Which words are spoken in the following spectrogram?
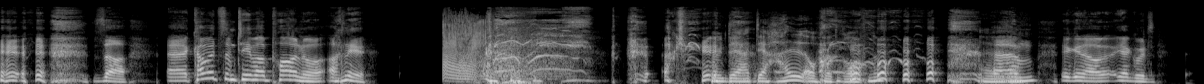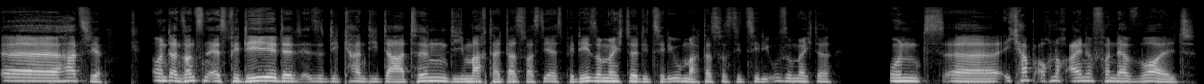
so, äh, kommen wir zum Thema Porno. Ach nee. okay. Und der, der Hall auch da drauf, ne? Ähm, ja, genau, ja gut. Äh, Hartz IV. Und ansonsten SPD, der, also die Kandidatin, die macht halt das, was die SPD so möchte. Die CDU macht das, was die CDU so möchte. Und äh, ich habe auch noch eine von der Volt.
